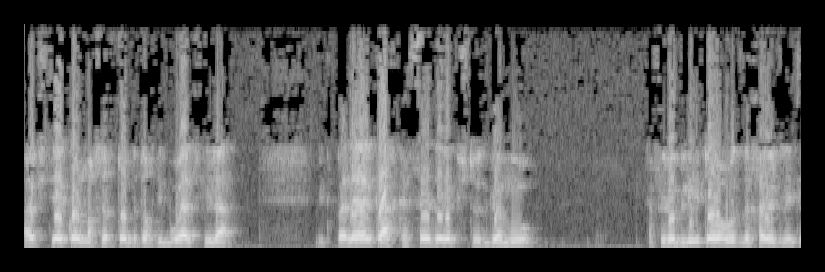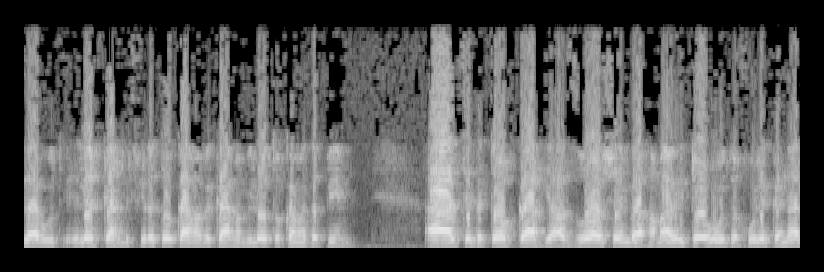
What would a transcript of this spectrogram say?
רק שתהיה כל מחשבתו בתוך דיבורי התפילה. מתפלל כך כסדר בפשיטות גמור, אפילו בלי התעוררות וחיות והתלהבות, ילך כך בתפילתו כמה וכמה מילות או כמה דפים, עד שבתוך כך יעזרו השם ברחמיו להתעוררות וכולי כנ"ל.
